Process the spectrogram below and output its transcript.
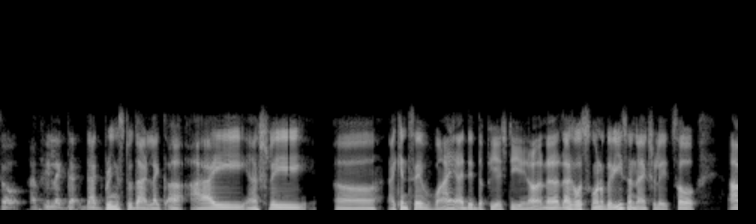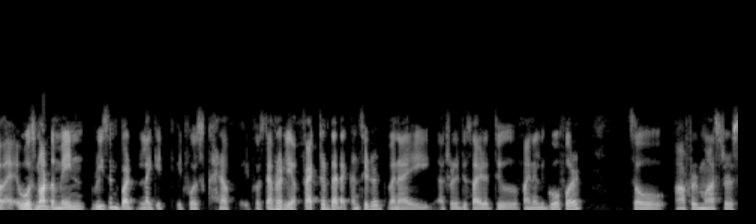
So I feel like that that brings to that. Like uh, I actually uh, I can say why I did the PhD. You know, that, that was one of the reason actually. So uh, it was not the main reason, but like it it was kind of it was definitely a factor that I considered when I actually decided to finally go for it. So after masters,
